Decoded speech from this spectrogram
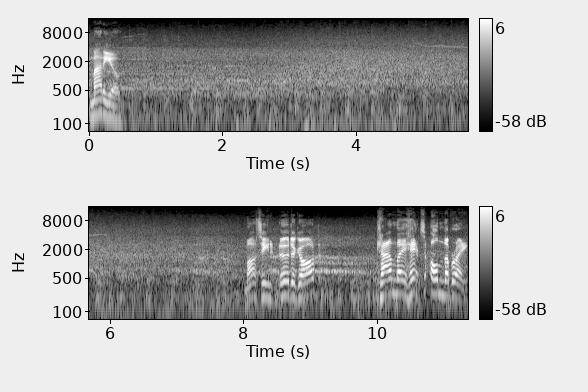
Mario. Martin Ødegaard. Can they hit on the break?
